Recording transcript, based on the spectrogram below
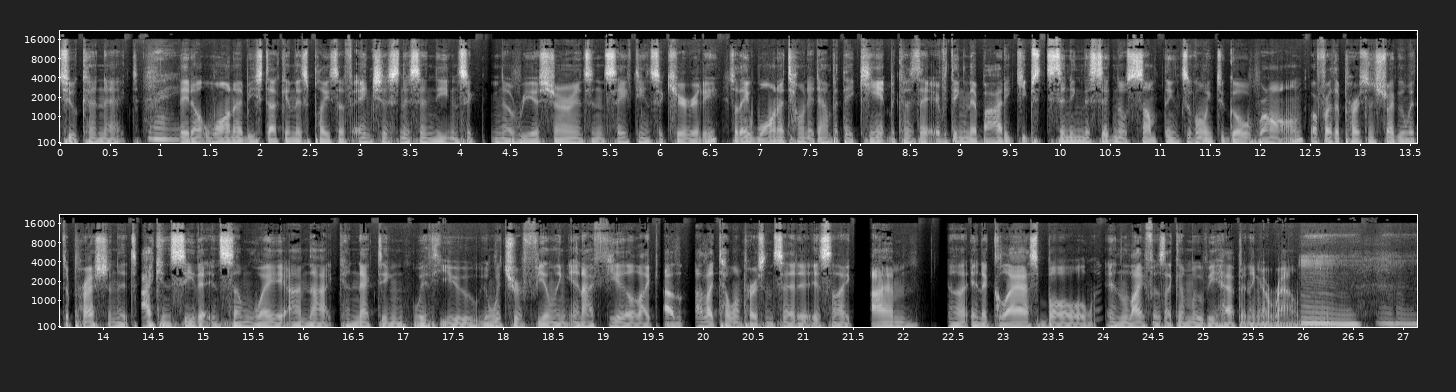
to connect. Right. They don't want to be stuck in this place of anxiousness and need and you know reassurance and safety and security. So they want to tone it down, but they can't because everything in their body keeps sending the signal something's going to go wrong. Or for the person struggling with depression, it's I can see that in some way I'm not connecting with you and what you're feeling, and I feel like I, I liked how one person said it. It's like I'm uh, in a glass bowl and life is like a movie happening around me. Mm-hmm.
